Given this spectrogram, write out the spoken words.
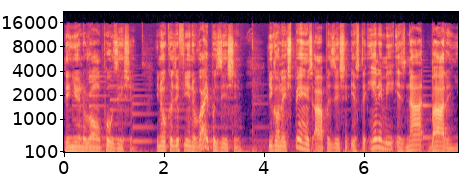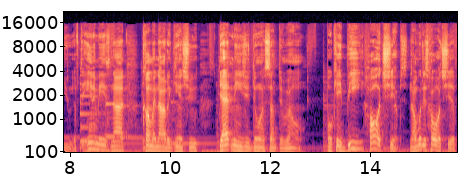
then you're in the wrong position. You know, because if you're in the right position, you're gonna experience opposition. If the enemy is not bothering you, if the enemy is not coming out against you, that means you're doing something wrong. Okay, B hardships. Now, what is hardship?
